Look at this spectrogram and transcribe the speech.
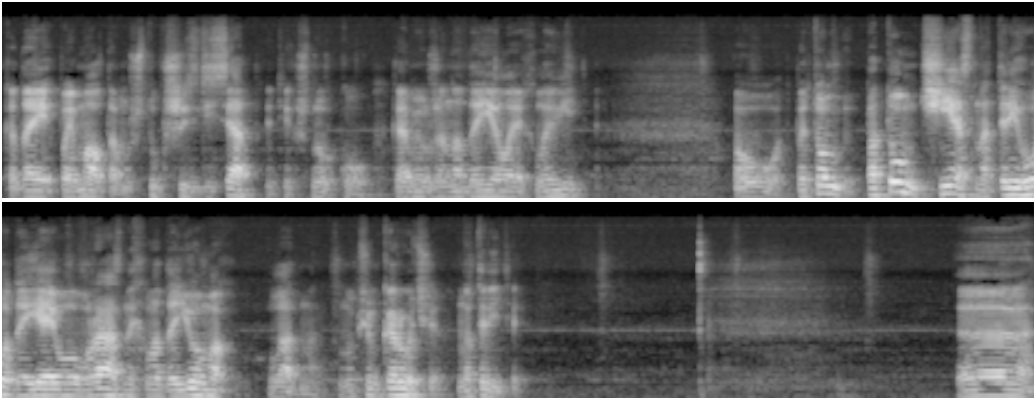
когда я их поймал, там штук 60 этих шнурков, когда мне уже надоело их ловить. Вот. Потом, потом, честно, три года я его в разных водоемах Ладно, в общем, короче, смотрите. Э,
